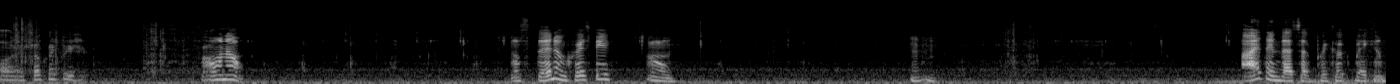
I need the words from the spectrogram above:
Oh, they're so crispy. Falling out. It's thin and crispy. Oh. Mm -mm. I think that's that pre-cooked bacon.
